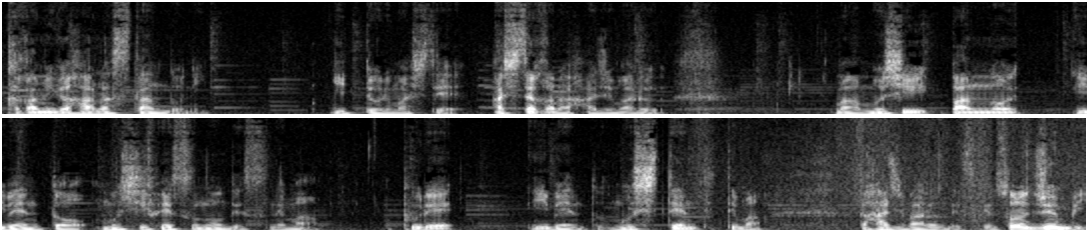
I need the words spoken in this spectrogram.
鏡ヶ原スタンドに行っておりまして明日から始まるまあ蒸しパンのイベント蒸しフェスのですねまあプレイベント蒸し店って言ってまあが始まるんですけどその準備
